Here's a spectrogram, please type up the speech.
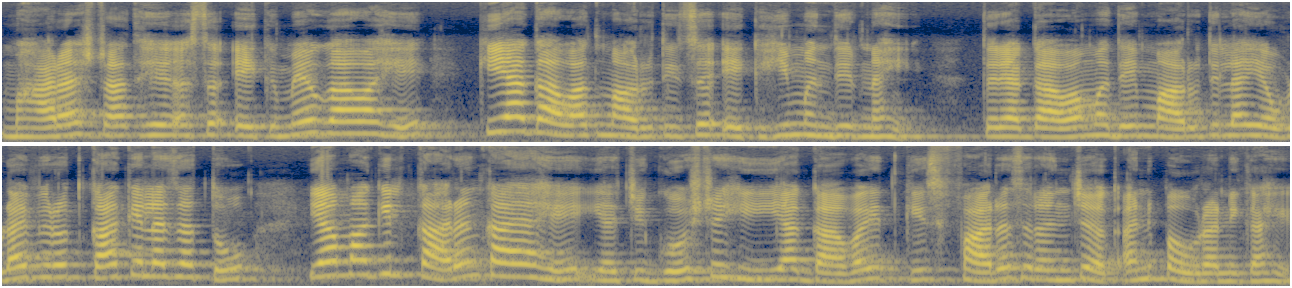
महाराष्ट्रात हे असं एकमेव गाव आहे की या गावात मारुतीचं एकही मंदिर नाही. तर या गावामध्ये मारुतीला एवढा विरोध का केला जातो? यामागील कारण काय आहे? याची गोष्ट ही या गावाइतकीच फारच रंजक आणि पौराणिक आहे.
